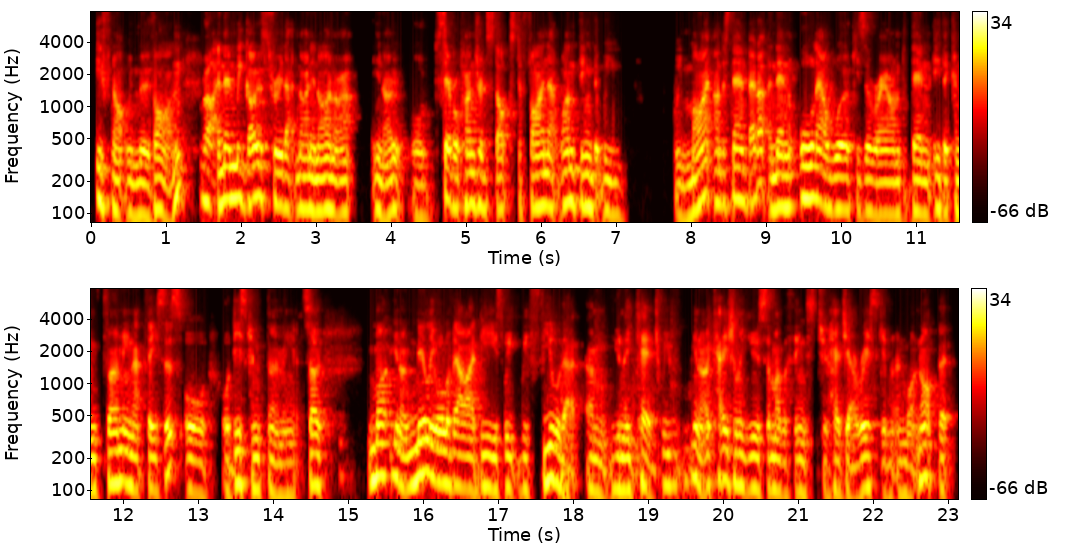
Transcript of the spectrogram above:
If not, we move on. Right. And then we go through that 99 or you know, or several hundred stocks to find that one thing that we we might understand better. And then all our work is around then either confirming that thesis or or disconfirming it. So you know, nearly all of our ideas, we we feel that um, unique hedge. We you know occasionally use some other things to hedge our risk and, and whatnot, but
